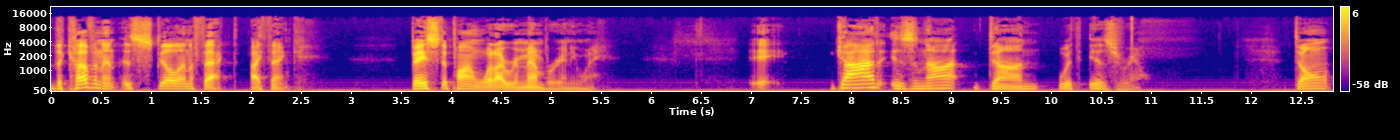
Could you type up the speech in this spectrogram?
The covenant is still in effect, I think based upon what I remember anyway. It, God is not done with Israel. Don't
